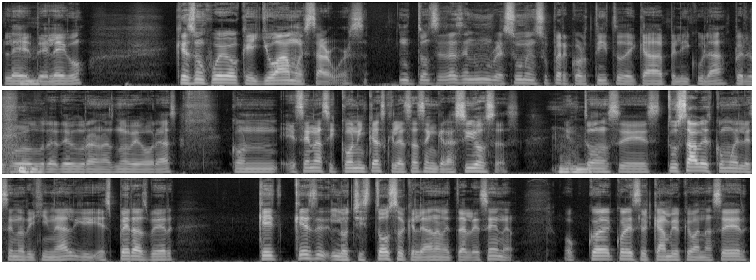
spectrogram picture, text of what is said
de Lego. Que es un juego que yo amo Star Wars. Entonces hacen un resumen súper cortito de cada película, pero el juego debe durar unas 9 horas, con escenas icónicas que las hacen graciosas. Entonces, tú sabes cómo es la escena original y esperas ver qué, es lo chistoso que le van a meter a la escena. O cuál, es el cambio que van a hacer.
